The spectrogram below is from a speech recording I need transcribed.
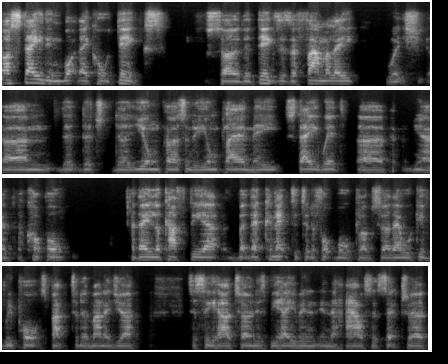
I stayed in what they call digs. So the digs is a family which um, the, the, the young person, the young player, me, stay with. Uh, you know, a couple. They look after you, but they're connected to the football club, so they will give reports back to the manager to see how Tony's behaving in the house, etc.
